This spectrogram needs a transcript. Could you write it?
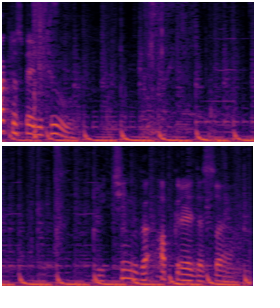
칵투스 베이비 2 우리 친구가 업그레이드 됐어요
